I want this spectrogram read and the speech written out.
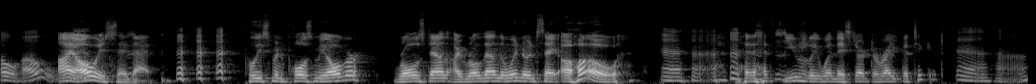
oh ho. I always say that. Policeman pulls me over, rolls down. I roll down the window and say "oh ho." uh-huh. That's usually when they start to write the ticket. uh-huh.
